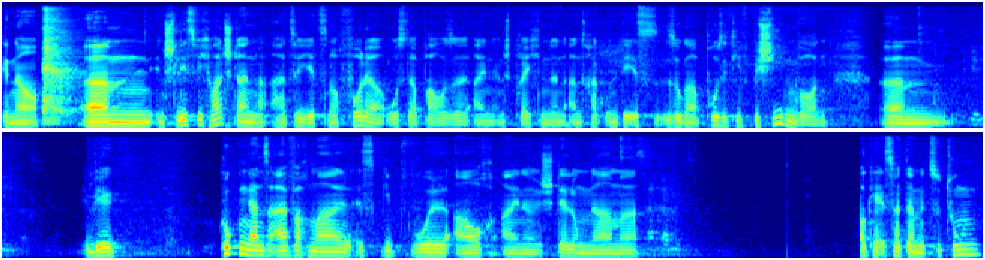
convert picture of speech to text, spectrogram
Genau. Ähm, in Schleswig-Holstein hatte jetzt noch vor der Osterpause einen entsprechenden Antrag und der ist sogar positiv beschieden worden. Ähm, wir gucken ganz einfach mal, es gibt wohl auch eine Stellungnahme. Okay, es hat damit zu tun,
